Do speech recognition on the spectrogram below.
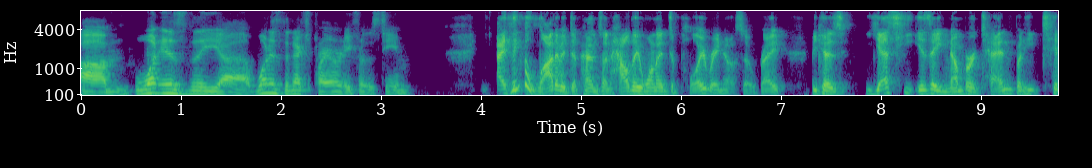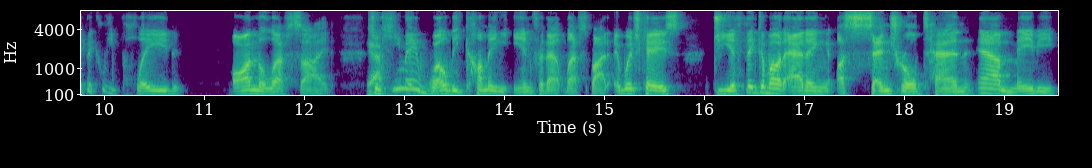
Um, what is the what is the next priority for this team? I think a lot of it depends on how they want to deploy Reynoso, right? Because yes, he is a number 10, but he typically played on the left side. So he may well be coming in for that left spot. In which case, do you think about adding a central 10? Yeah, maybe.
